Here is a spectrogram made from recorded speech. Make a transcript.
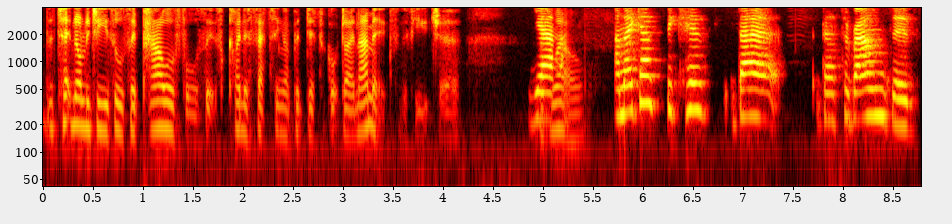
the technology is also powerful, so it's kind of setting up a difficult dynamic for the future yeah. as well. And I guess because they're they're surrounded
